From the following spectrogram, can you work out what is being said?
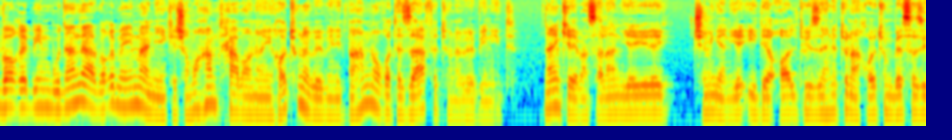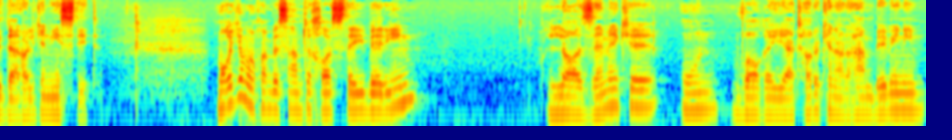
واقع بین بودن در واقع به این معنیه که شما هم توانایی هاتون رو ببینید و هم نقاط ضعفتون رو ببینید. نه اینکه مثلا یه چی میگن؟ یه ایدئال توی ذهنتون خودتون بسازید در حالی که نیستید. موقعی که ما می‌خوایم به سمت خواسته ای بریم لازمه که اون واقعیت ها رو کنار هم ببینیم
